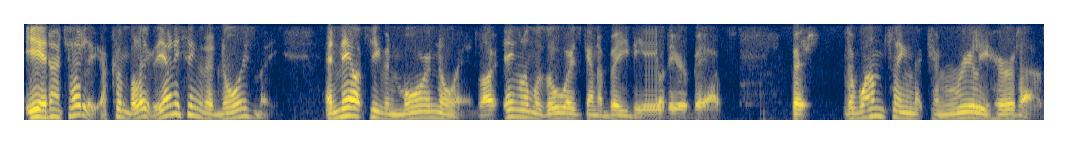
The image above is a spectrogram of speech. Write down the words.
Yeah, no, totally. I couldn't believe it. The only thing that annoys me, and now it's even more annoying, like England was always going to be there or thereabouts, but the one thing that can really hurt us,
